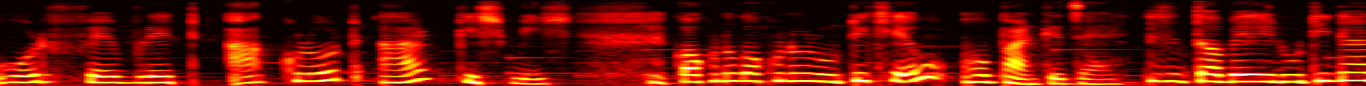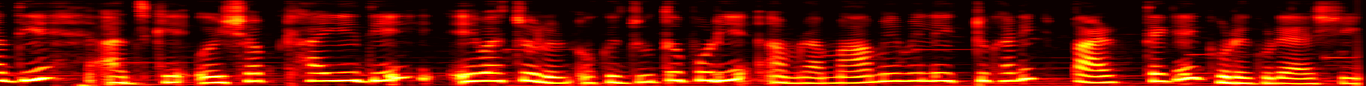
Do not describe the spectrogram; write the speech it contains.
ওর ফেভারেট আখরোট আর কিশমিশ। কখনো কখনো রুটি খেয়েও ও পার্কে যায়। তবে রুটি না দিয়ে আজকে ওইসব খাইয়ে দিয়ে এবার চলুন ওকে জুতো পরিয়ে আমরা মা মেয়ে মিলে একটুখানি পার্ক থেকে ঘুরে ঘুরে আসি।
